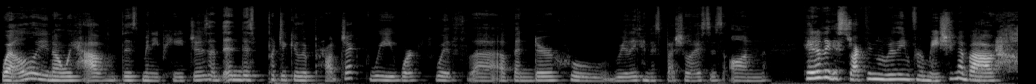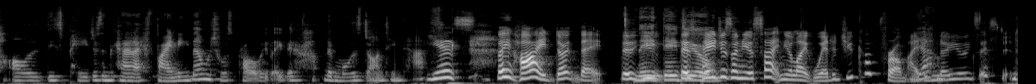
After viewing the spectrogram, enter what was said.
well you know we have this many pages and in this particular project we worked with uh, a vendor who really kind of specializes on kind of like extracting really information about all of these pages and kind of like finding them, which was probably like the, the most daunting task. Yes, they hide, don't they? The, They- you- they there's do. pages on your site, and you're like, where did you come from? I Yeah. didn't know you existed.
